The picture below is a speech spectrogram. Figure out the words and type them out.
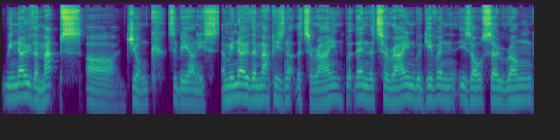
we know the maps are junk, to be honest, and we know the map is not the terrain. But then the terrain we're given is also wrong,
